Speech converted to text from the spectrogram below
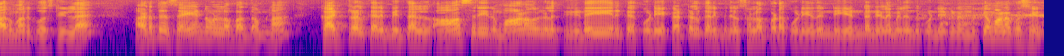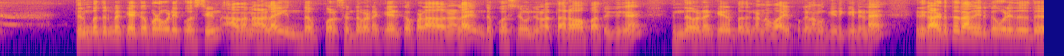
ஆறு மார்க் கொஸ்டினில் அடுத்து செகண்ட் ஒன்ல பார்த்தோம்னா கற்றல் கற்பித்தல். ஆசிரியர் மாணவர்களுக்கு இடையே இருக்கக்கூடிய கற்றல் கற்பித்தல் சொல்லப்படக்கூடியது இன்று எந்த நிலைமையிலிருந்து கொண்டிருக்கிற முக்கியமான கொஸ்டின் திரும்ப திரும்ப கேட்கப்படக்கூடிய கொஸ்டின் அதனால் இந்த சென்ற வருடம் கேட்கப்படாதனால இந்த கொஸ்டினை கொஞ்சம் நல்லா தரவாக பார்த்துக்குங்க. இந்த வருடம் கேட்பதற்கான வாய்ப்புகள் நமக்கு இருக்கின்றன. இதுக்கு அடுத்ததாக இருக்கக்கூடியது இது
